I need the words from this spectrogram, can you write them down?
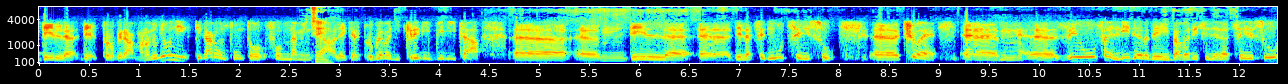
del, del, programma. Non dobbiamo dimenticare un punto fondamentale sì. che è il problema di credibilità ehm, del, eh, della CDU-CSU, eh, cioè ehm, eh, Seehofer, il leader dei bavaristi della CSU,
